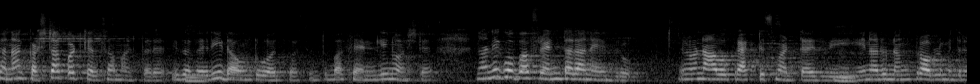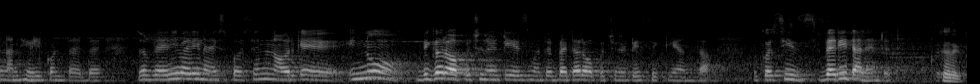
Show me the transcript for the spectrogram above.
ಚೆನ್ನಾಗಿ ಕಷ್ಟಪಟ್ಟು ಕೆಲಸ ಮಾಡ್ತಾರೆ. Is a very down to earth person ತುಂಬ ಫ್ರೆಂಡ್ಲಿನೂ ಅಷ್ಟೇ. ನನಗೆ ಒಬ್ಬ ಫ್ರೆಂಡ್ ಥರನೇ ಇದ್ದರು ಏನೋ ನಾವು ಪ್ರಾಕ್ಟೀಸ್ ಮಾಡ್ತಾ ಇದ್ವಿ. ಏನಾದ್ರು ನಂಗೆ ಪ್ರಾಬ್ಲಮ್ ಇದ್ದರೆ ನಾನು ಹೇಳ್ಕೊತಾ ಇದ್ದೆ. Is a very very nice person ಅವ್ರಿಗೆ ಇನ್ನೂ ಬಿಗರ್ ಆಪರ್ಚುನಿಟೀಸ್ ಮತ್ತು ಬೆಟರ್ ಆಪರ್ಚುನಿಟೀಸ್ ಸಿಕ್ಕಲಿ ಅಂತ. Because is very talented correct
